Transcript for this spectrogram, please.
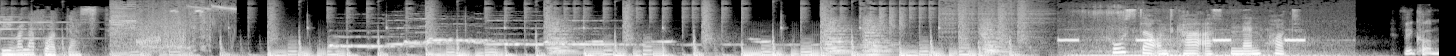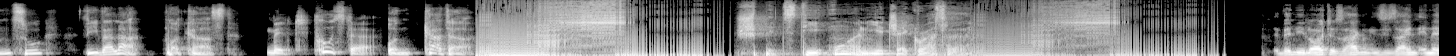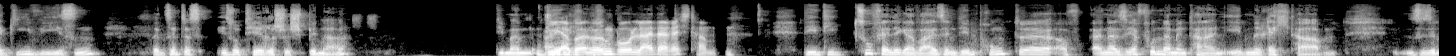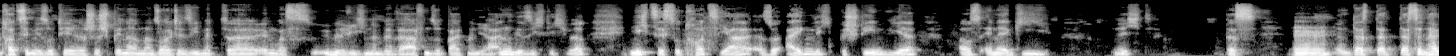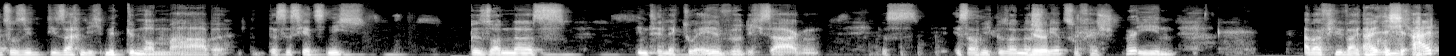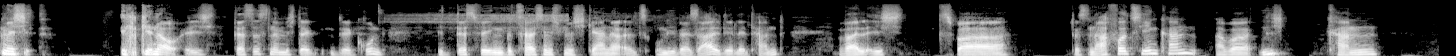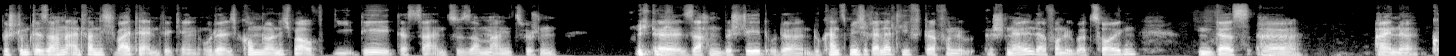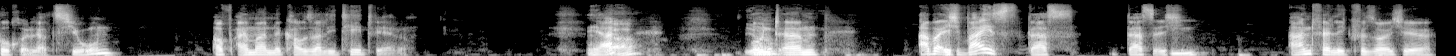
Viva la Podcast. Puster und Karasten nennen Pott. Willkommen zu Viva la Podcast mit Puster und Kata. Spitzt die Ohren, ihr Jack Russell. Wenn die Leute sagen, sie seien Energiewesen, dann sind es esoterische Spinner, die man. Die aber irgendwo leider recht haben. Die, die zufälligerweise in dem Punkt äh, auf einer sehr fundamentalen Ebene recht haben. Sie sind trotzdem esoterische Spinner und man sollte sie mit äh, irgendwas Übelriechendem bewerfen, sobald man ihr angesichtig wird. Nichtsdestotrotz, ja, also eigentlich bestehen wir aus Energie, nicht? Das, mhm. das, das, das sind halt so die Sachen, die ich mitgenommen habe. Das ist jetzt nicht besonders intellektuell, würde ich sagen. Das ist auch nicht besonders Nö. schwer zu verstehen. Aber viel weiter. Ich, ich halt halte mich. Genau, ich, das ist nämlich der, der Grund. Deswegen bezeichne ich mich gerne als Universaldilettant, weil ich zwar das nachvollziehen kann, aber hm. ich kann bestimmte Sachen einfach nicht weiterentwickeln. Oder ich komme noch nicht mal auf die Idee, dass da ein Zusammenhang zwischen äh, Sachen besteht. Oder du kannst mich relativ davon schnell davon überzeugen, dass äh, eine Korrelation auf einmal eine Kausalität wäre. Ja. ja. ja. Und ähm, aber ich weiß, dass, dass ich mhm. anfällig für solche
